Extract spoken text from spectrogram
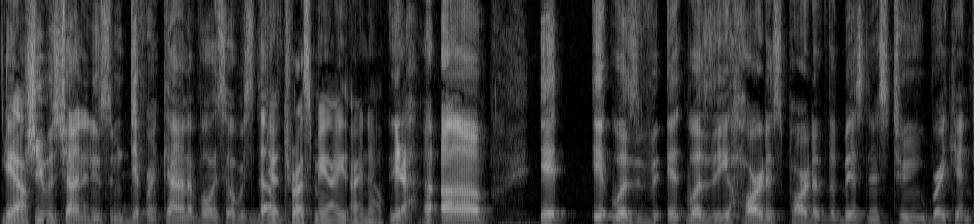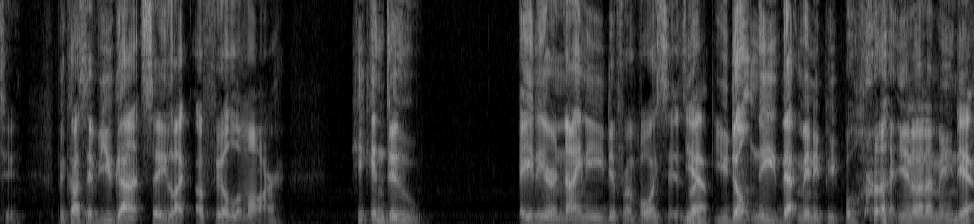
Yeah, She was trying to do some different kind of voiceover stuff. yeah. Trust me, I I know. Yeah. Um, it it was it was the hardest part of the business to break into because if you got say like a Phil LaMarr, he can do. 80 or 90 different voices. Yeah. Like, you don't need that many people. you know what I mean? Yeah.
